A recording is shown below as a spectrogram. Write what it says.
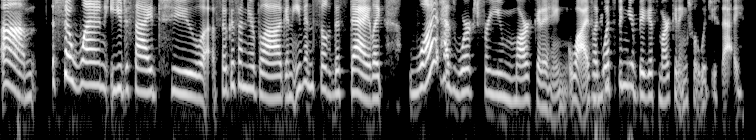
Um, so when you decide to focus on your blog and even still to this day, like what has worked for you marketing wise? Like mm-hmm. what's been your biggest marketing tool, would you say?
